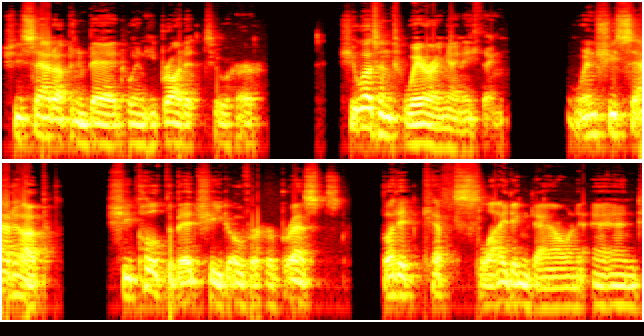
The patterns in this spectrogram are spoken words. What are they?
She sat up in bed when he brought it to her. She wasn't wearing anything. When she sat up, she pulled the bedsheet over her breasts but it kept sliding down, and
